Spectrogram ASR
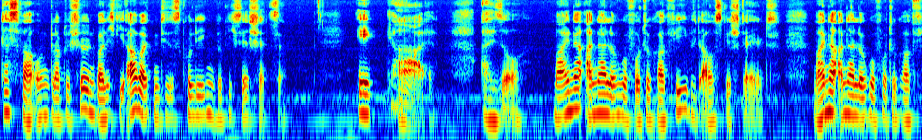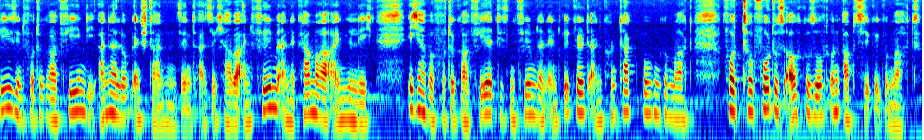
Das war unglaublich schön, weil ich die Arbeiten dieses Kollegen wirklich sehr schätze. Egal. Also, meine analoge Fotografie wird ausgestellt. Meine analoge Fotografie sind Fotografien, die analog entstanden sind. Also ich habe einen Film in eine Kamera eingelegt, ich habe fotografiert, diesen Film dann entwickelt, einen Kontaktbogen gemacht, Fotos ausgesucht und Abzüge gemacht.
